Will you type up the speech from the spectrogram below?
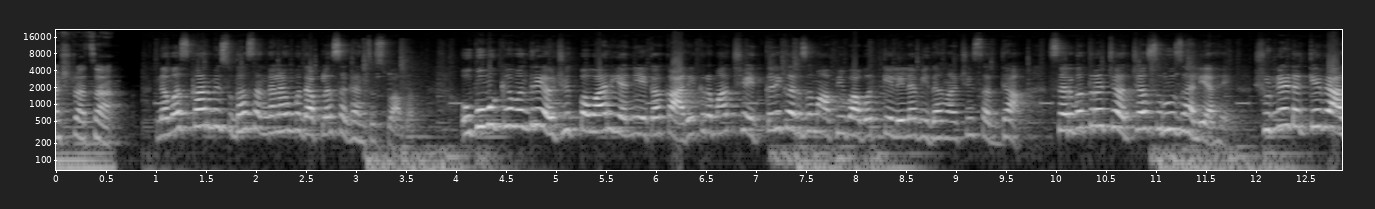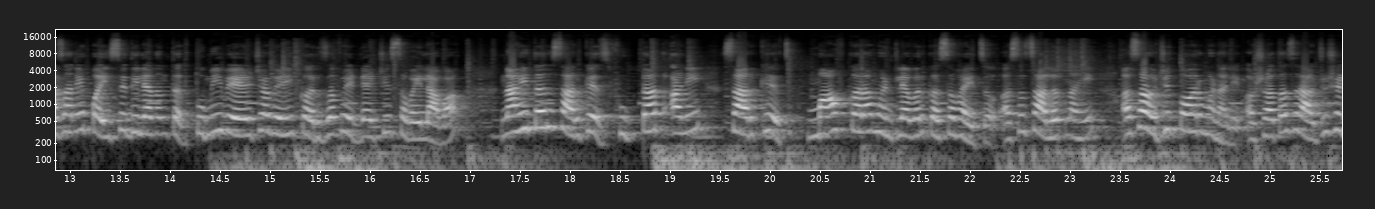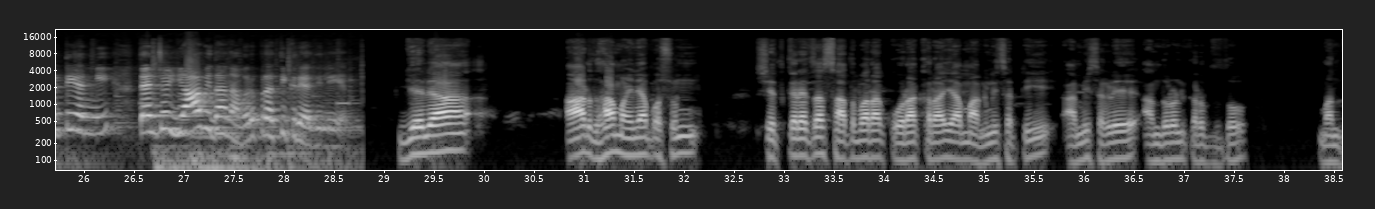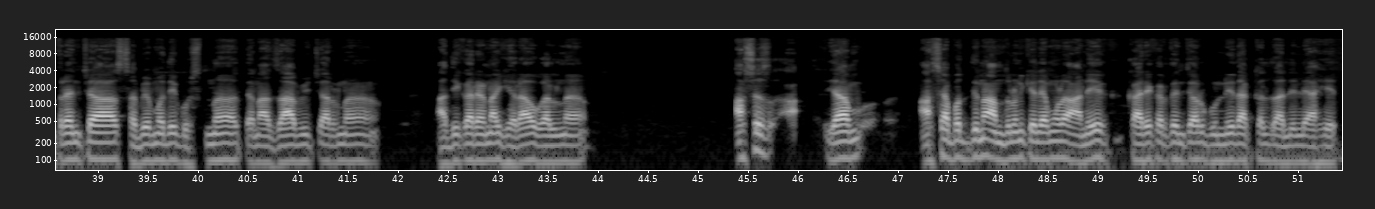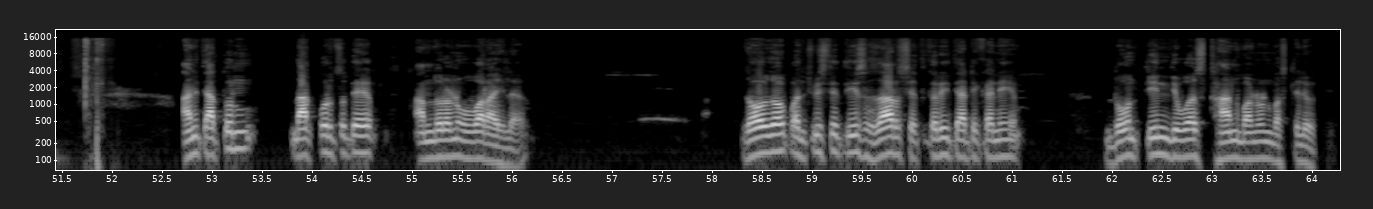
महाराष्ट्राचा. नमस्कार मी सुद्धा संध्यालामध्ये आपलं सगळ्यांचं स्वागत. उपमुख्यमंत्री अजित पवार यांनी एका कार्यक्रमात शेतकरी कर्जमाफीबाबत केलेल्या विधानाची सध्या सर्वत्र चर्चा सुरू झाली आहे. शून्य टक्के व्याजाने पैसे दिल्यानंतर तुम्ही वेळेच्या वेळी कर्ज फेडण्याची सवय लावा. नाहीतर सारखेच फुकटात आणि सारखेच माफ करा म्हटल्यावर कसं व्हायचं? असं चालत नाही असं अजित पवार म्हणाले. अशातच राजू शेट्टी यांनी त्यांच्या या विधानावर प्रतिक्रिया दिली आहे. गेल्या आठ दहा महिन्यापासून शेतकऱ्याचा सातबारा कोरा करा या मागणीसाठी आम्ही सगळे आंदोलन करत होतो. मंत्र्यांच्या सभेमध्ये घुसणं त्यांना जाब विचारणं अधिकाऱ्यांना घेराव घालणं असंच या अशा पद्धतीनं आंदोलन केल्यामुळं अनेक कार्यकर्त्यांच्यावर गुन्हे दाखल झालेले आहेत. आणि त्यातून नागपूरचं ते आंदोलन उभं राहिलं. जवळजवळ पंचवीस ते तीस हजार शेतकरी त्या ठिकाणी दोन तीन दिवस ठाण बांधून बसलेले होते.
